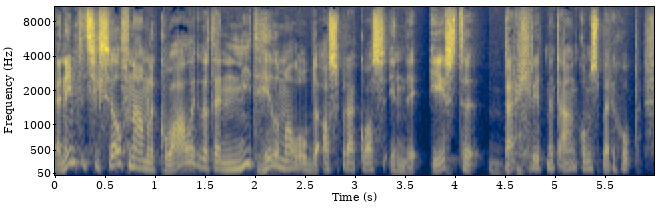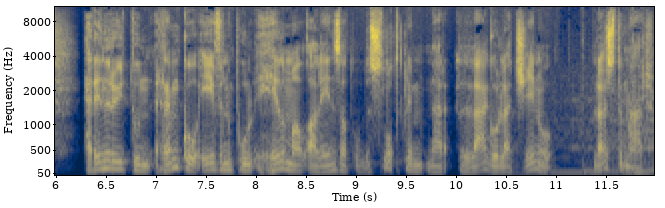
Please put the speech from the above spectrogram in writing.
Hij neemt het zichzelf namelijk kwalijk dat hij niet helemaal op de afspraak was in de eerste bergrit met aankomst bergop. Herinner u toen Remco Evenepoel helemaal alleen zat op de slotklim naar Lago Laceno? Luister maar.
